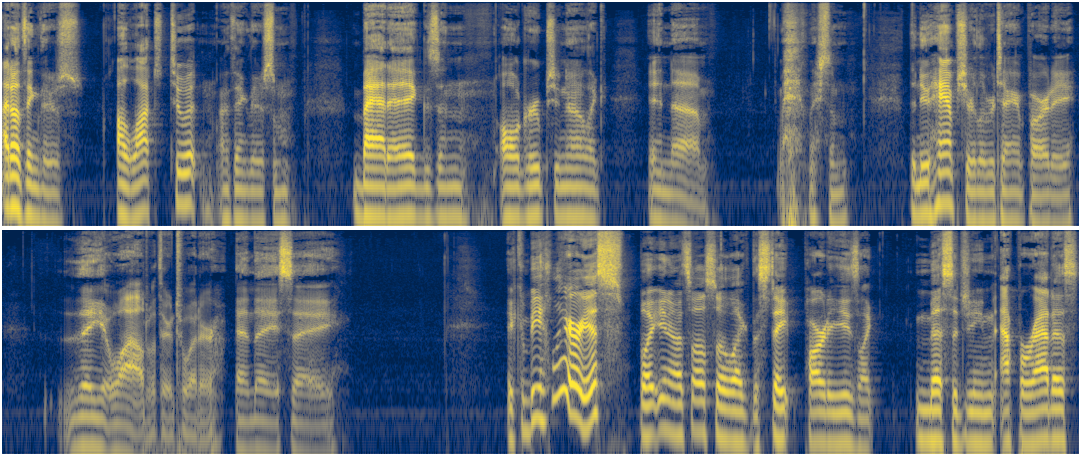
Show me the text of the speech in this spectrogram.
I don't think there's a lot to it. I think there's some bad eggs in all groups. You know, like in um, there's some the New Hampshire Libertarian Party. They get wild with their Twitter and they say it can be hilarious, but you know, it's also like the state parties like messaging apparatus,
